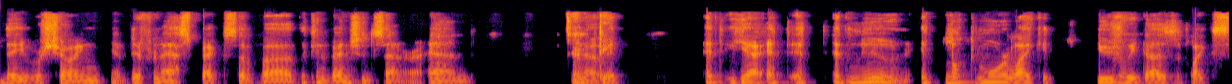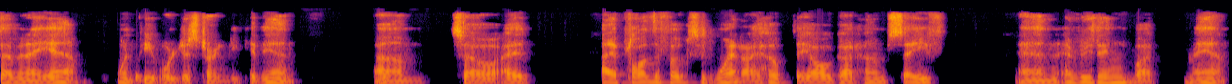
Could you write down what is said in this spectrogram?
they were showing you know, different aspects of uh, the convention center, and you know, it, at, yeah, at, at, at noon, it looked more like it usually does at like 7 a.m. when people were just starting to get in. Um, so I, I applaud the folks that went. I hope they all got home safe and everything. But man,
